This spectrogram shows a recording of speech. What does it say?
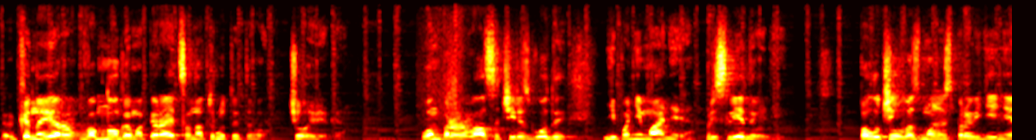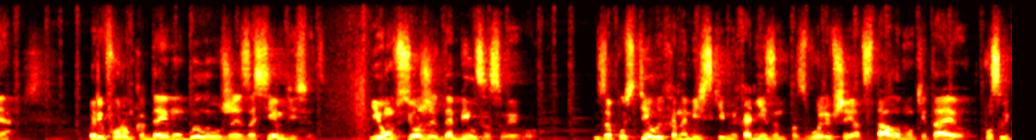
КНР во многом опирается на труд этого человека. Он прорвался через годы непонимания, преследований, получил возможность проведения реформ, когда ему было уже за 70, и он все же добился своего. Запустил экономический механизм, позволивший отсталому Китаю после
